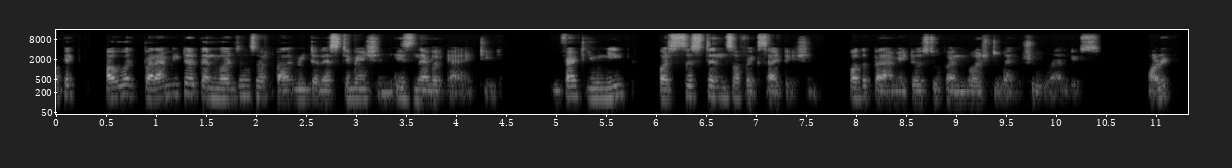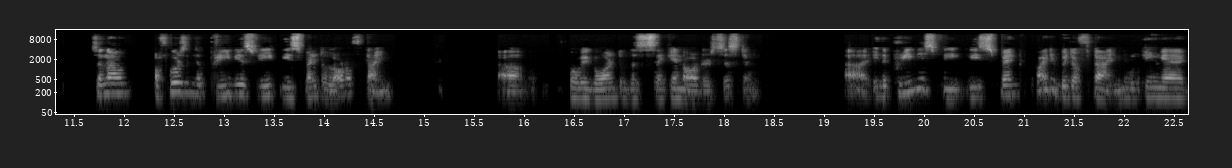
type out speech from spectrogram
Okay. However, parameter convergence or parameter estimation is never guaranteed. In fact, you need persistence of excitation for the parameters to converge to their true values. All right. So now, of course, in the previous week, we spent a lot of time uh, before we go on to the second order system. Uh, in the previous week, we spent quite a bit of time looking at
